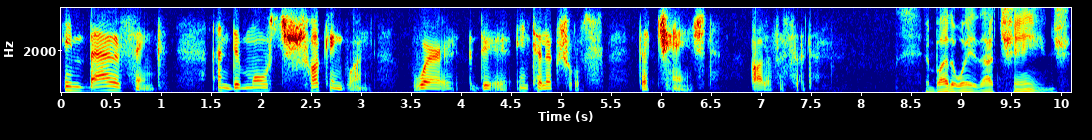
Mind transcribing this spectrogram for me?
embarrassing and the most shocking one were the intellectuals that changed all of a sudden. And by the way, that change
